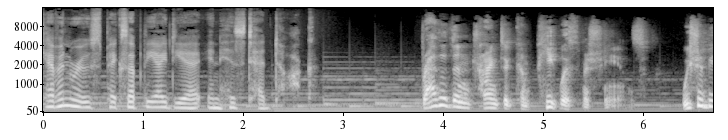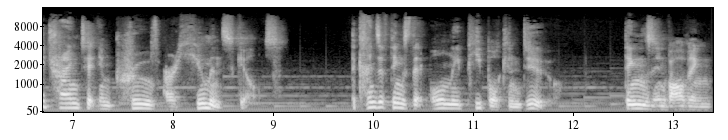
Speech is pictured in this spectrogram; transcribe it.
Kevin Roose picks up the idea in his TED Talk. Rather than trying to compete with machines, we should be trying to improve our human skills, the kinds of things that only people can do things involving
